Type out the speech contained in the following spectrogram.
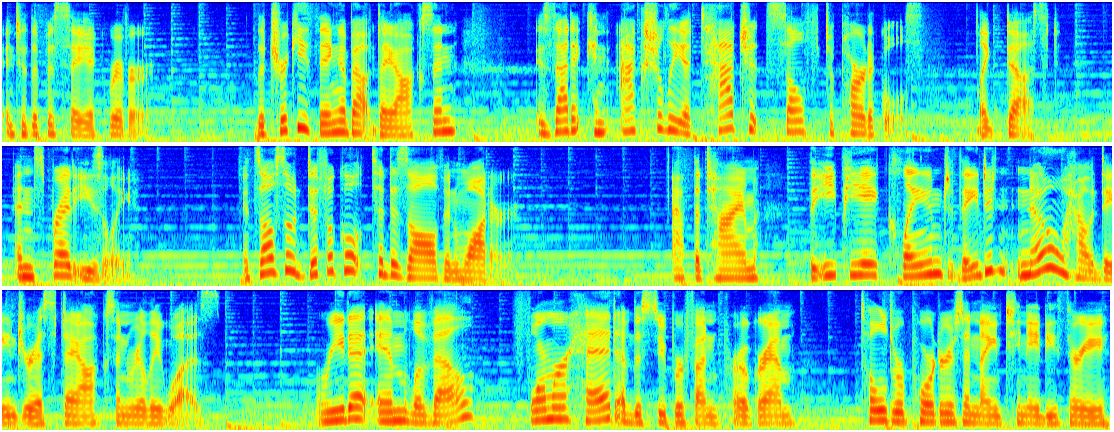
into the Passaic River. The tricky thing about dioxin is that it can actually attach itself to particles, like dust, and spread easily. It's also difficult to dissolve in water. At the time, the EPA claimed they didn't know how dangerous dioxin really was. Rita M. Lavelle, former head of the Superfund program, told reporters in 1983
